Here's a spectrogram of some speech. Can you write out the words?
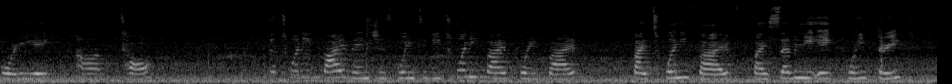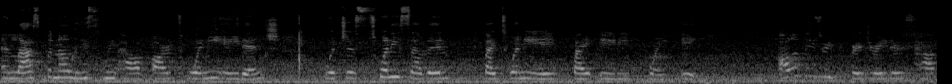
48 um, tall. The 25 inch is going to be 25.5 by 25 by 78.3. And last but not least, we have our 28 inch, which is 27 by 28 by 80.8. All of these refrigerators have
